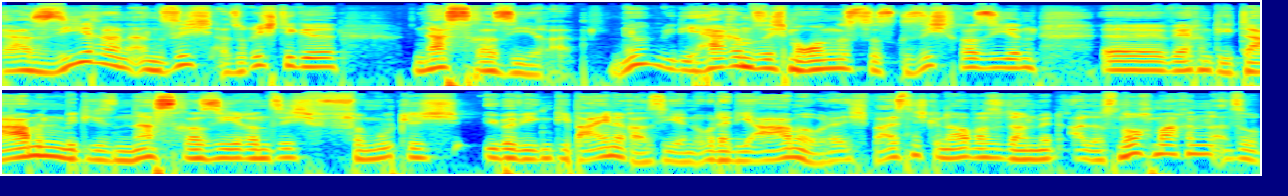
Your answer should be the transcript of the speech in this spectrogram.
Rasierern an sich, also richtige Nassrasierer, ne? wie die Herren sich morgens das Gesicht rasieren, äh, während die Damen mit diesen Nassrasierern sich vermutlich überwiegend die Beine rasieren oder die Arme oder ich weiß nicht genau, was sie dann mit alles noch machen. Also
